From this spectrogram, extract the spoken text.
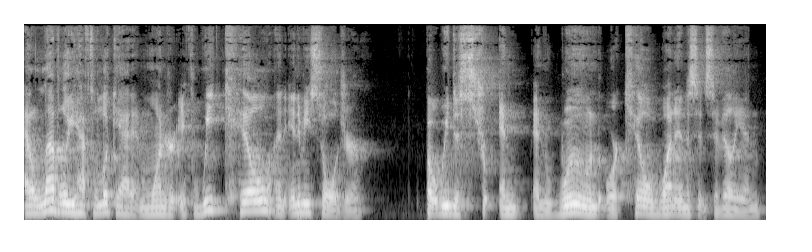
at a level, you have to look at it and wonder if we kill an enemy soldier, but we destroy and and wound or kill one innocent civilian,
